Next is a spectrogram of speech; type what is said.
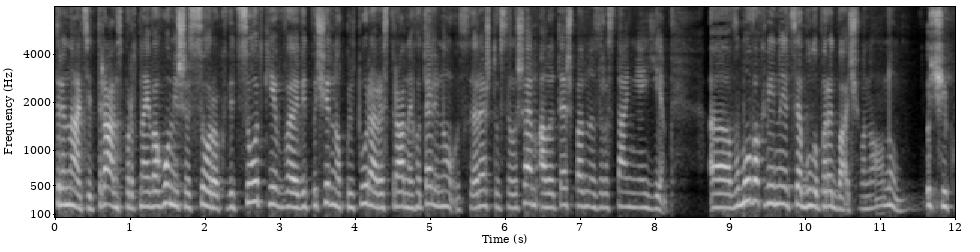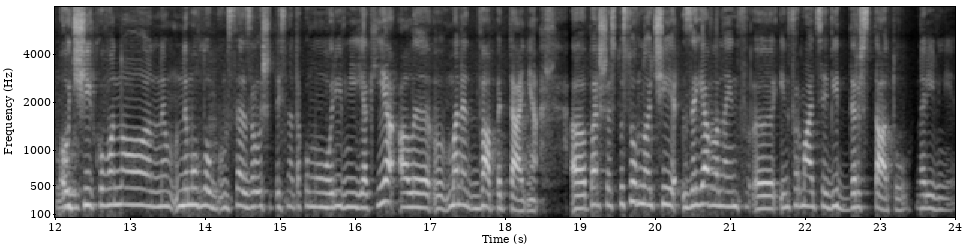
13, транспорт найвагоміше 40%, е, відпочинок, культура, ресторани, готелі. Ну, решту все лишаємо, але теж певне зростання є. Е, в умовах війни це було передбачено. Ну, Очікувано. очікувано, не, не могло б все залишитись на такому рівні, як є. Але е, в мене два питання. Е, Перше, стосовно чи заявлена інф, е, інформація від Держстату на рівні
